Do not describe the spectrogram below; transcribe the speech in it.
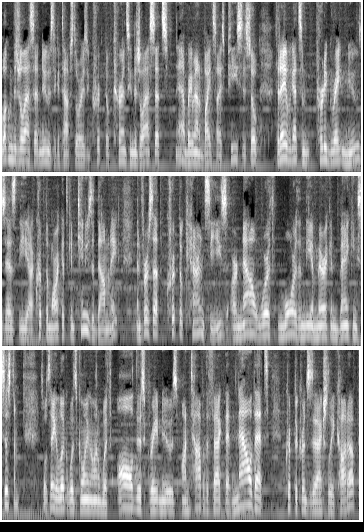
Welcome to Digital Asset News, take a top stories in cryptocurrency and digital assets, and break them down to bite-sized pieces. So today we got some pretty great news as the uh, crypto markets continues to dominate. And first up, cryptocurrencies are now worth more than the American banking system. So we'll take a look at what's going on with all this great news on top of the fact that now that cryptocurrencies have actually caught up,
